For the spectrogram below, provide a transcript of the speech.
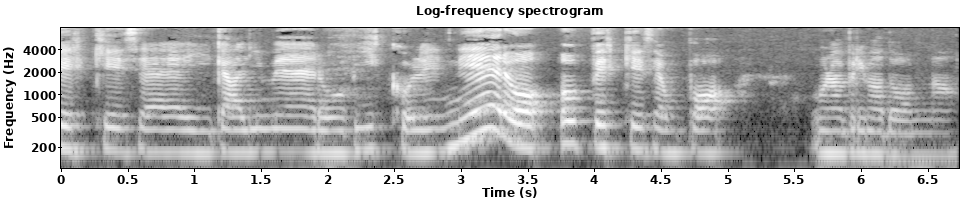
perché sei calimero, piccolo e nero o perché sei un po' una prima donna?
